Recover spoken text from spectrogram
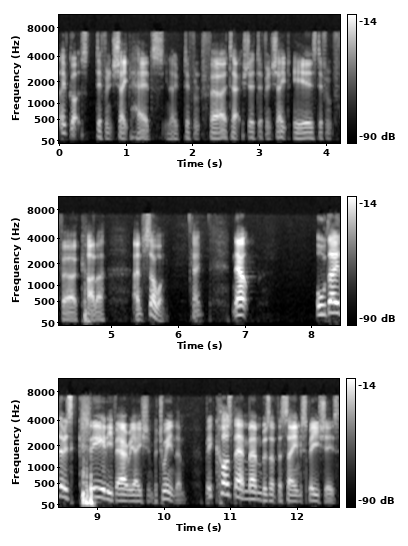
they've got different shaped heads, you know, different fur texture, different shaped ears, different fur color, and so on. Okay. Now, although there is clearly variation between them, because they're members of the same species,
